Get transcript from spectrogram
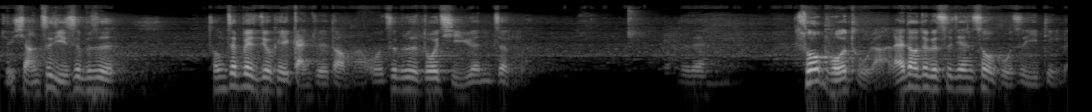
就想自己是不是？从这辈子就可以感觉到嘛，我是不是多起冤症了？对不对？说婆土啦，来到这个世间受苦是一定的。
